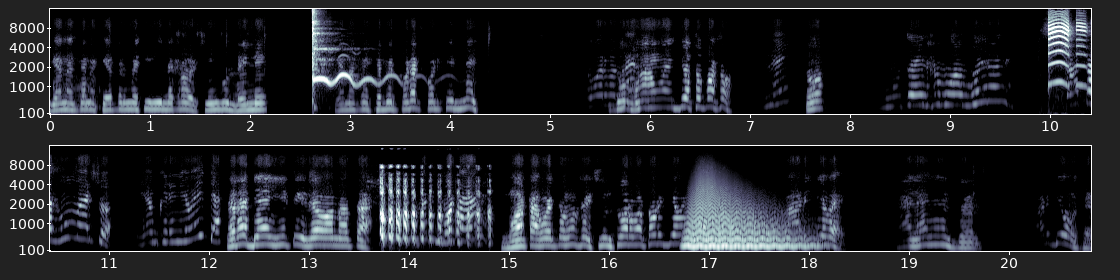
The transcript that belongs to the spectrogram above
જેને તેના ખેતરમાંથી નકરો સિંગુ લઈ લે. એને કઈ ખબર પડે પડતી જ નહીં? જો વાહ વાહ ગયો તો પાછો. તો? હું તો એને હમો આમ બોલ્યો ને કાકા હું મારશો? એમ કરીને વઈ જા જરા બે ઈટી જવાના હતા. મોટા હોય તો હું સિંગ ચોરવા થોડી જવાય? પાડી દેવાય. હાલ હાલ પાડી દેવો છે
